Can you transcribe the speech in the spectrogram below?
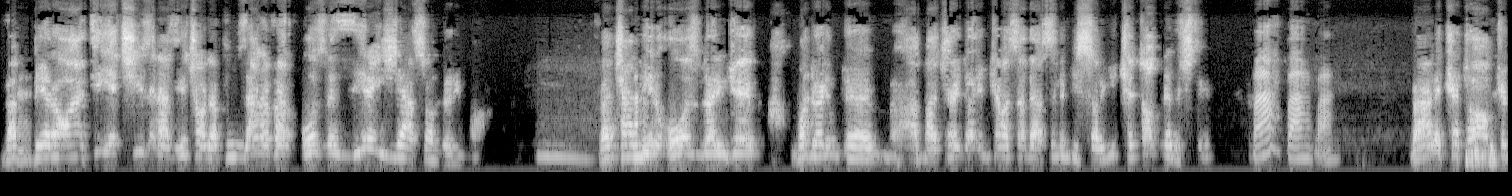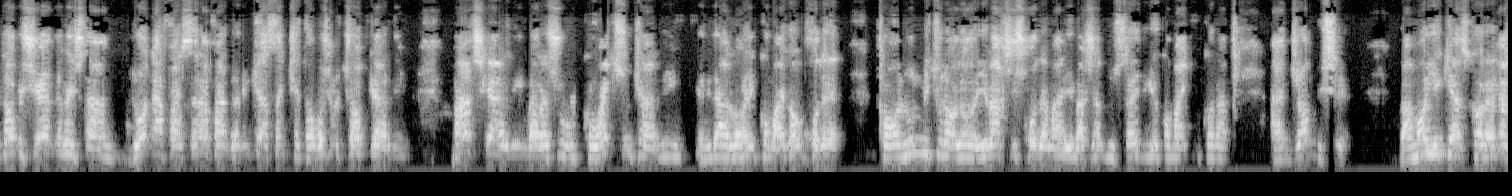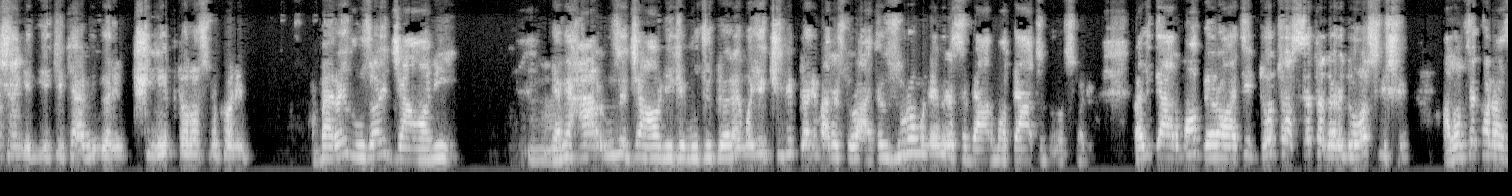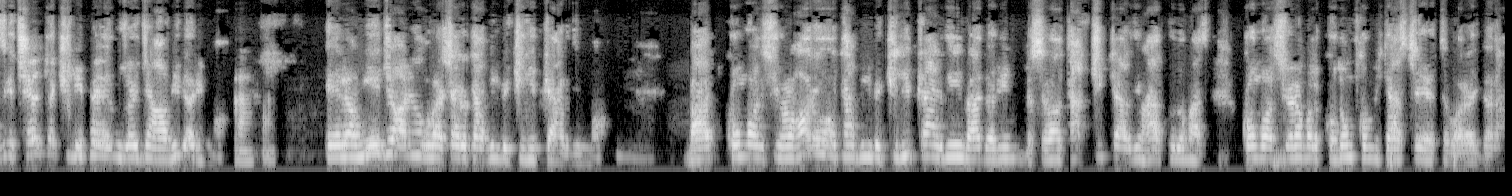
و به راحتی یه چیزی نزدیک 14 15 نفر عضو زیر 18 سال داریم ما. و چندین عضو داریم که ما داریم بچه‌ای داریم که مثلا در سن 20 سالگی کتاب نوشته به به به. بله کتاب کتاب شعر نوشتن. دو نفر سه نفر داریم که اصلا کتاباشون رو چاپ کردیم پخش کردیم براشون کمکشون کردیم. یعنی در واقع کمک ها خود قانون می‌تونه حالا یه بخشش خود من یه بخش دوستای دیگه کمک می‌کنم انجام میشه. و ما یکی از کارهای قشنگ دیگه که کردیم داریم کلیپ درست می‌کنیم برای روزهای جهانی. یعنی هر روز جهانی که وجود داره ما یک کلیپ داریم برای سرعت زورمون نمی‌رسه در ماه ده تا درست کنیم. ولی در ماه به راحتی دو تا سه تا داره درست میشه. الان فکر کنم از 40 تا کلیپ روزهای جهانی داریم ما. اعلامیه جهانی حقوق بشر رو تبدیل به کلیپ کردیم ما. بعد کنوانسیون ها رو تبدیل به کلیپ کردیم و داریم به صلاح تفکیک کردیم هر کدوم از کنوانسیون ها مال کدوم کمیته از چه اعتبارایی دارن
